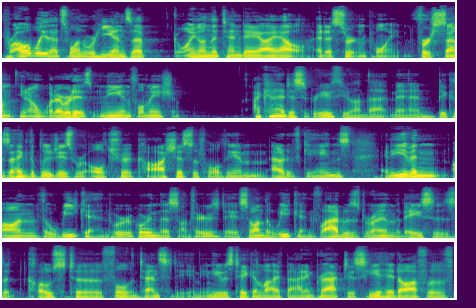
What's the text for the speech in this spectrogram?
Probably that's one where he ends up going on the 10 day IL at a certain point for some, you know, whatever it is, knee inflammation. I kind of disagree with you on that, man, because I think the Blue Jays were ultra cautious with holding him out of games. And even on the weekend, we're recording this on Thursday. So on the weekend, Vlad was running the bases at close to full intensity. I mean, he was taking live batting practice. He hit off of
